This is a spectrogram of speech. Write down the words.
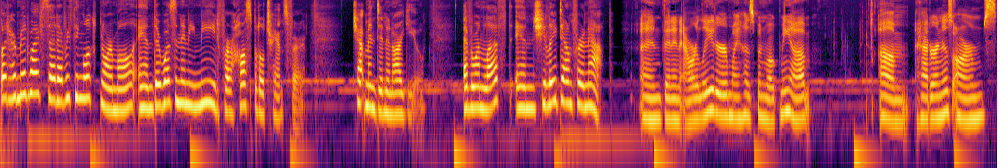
But her midwife said everything looked normal and there wasn't any need for a hospital transfer. Chapman didn't argue. Everyone left and she laid down for a nap. And then an hour later, my husband woke me up, um, had her in his arms,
